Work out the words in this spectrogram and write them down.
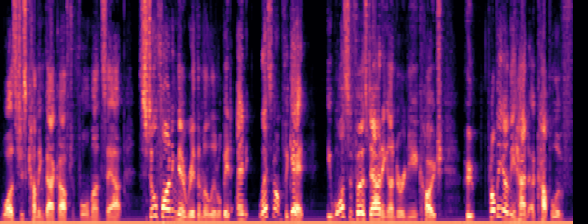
was just coming back after four months out, still finding their rhythm a little bit. And let's not forget, it was the first outing under a new coach who probably only had a couple of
